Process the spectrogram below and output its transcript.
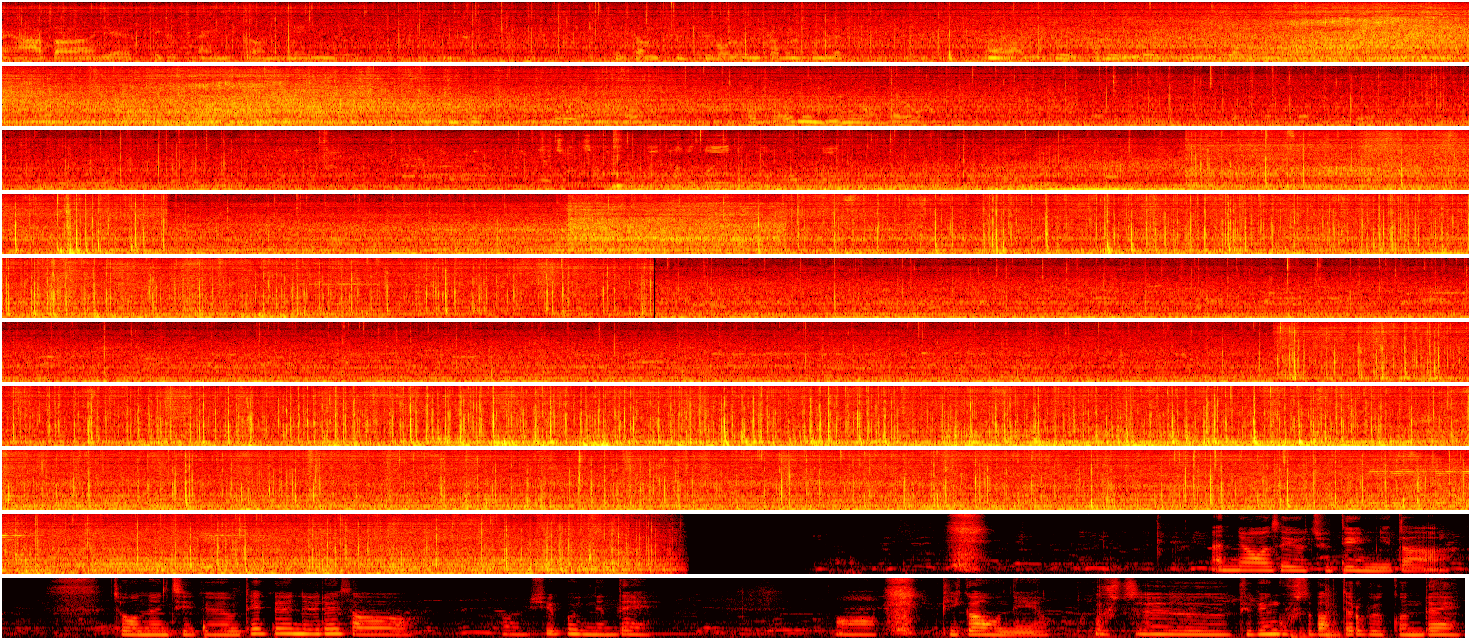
Sonne. 일단 70원으로 있다 보낼 건데 아, 아직도 너무 오래 걸리지 않아요. 소에 안 와요? 어, 너무 유명한가요? 안녕하세요 주디입니다. 저는 지금 퇴근을 해서 어, 쉬고 있는데 어, 비가 오네요. 국수 비빔국수 만들어 볼 건데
